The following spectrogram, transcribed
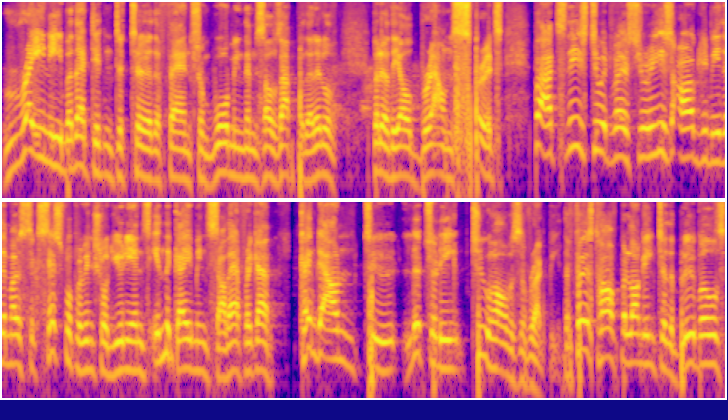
rainy, but that didn't deter the fans from warming themselves up with a little bit of the old brown spirit. But these two adversaries, arguably the most successful provincial unions in the game in South Africa, came down to literally two halves of rugby. The first half belonging to the Blue Bulls,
